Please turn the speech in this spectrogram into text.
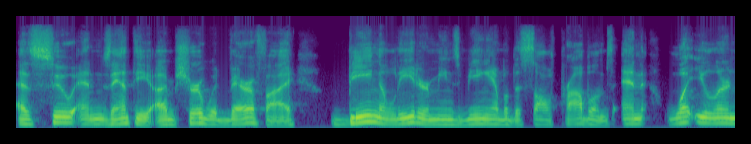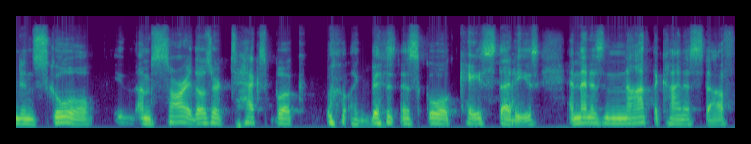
as Sue and Xanthi, I'm sure, would verify, being a leader means being able to solve problems. And what you learned in school, I'm sorry, those are textbook like business school case studies. And that is not the kind of stuff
